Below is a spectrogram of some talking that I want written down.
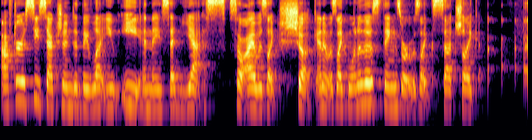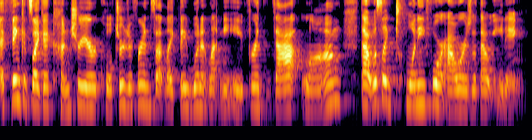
after a C section, did they let you eat? And they said yes. So I was like shook. And it was like one of those things where it was like such like I think it's like a country or culture difference that like they wouldn't let me eat for that long. That was like 24 hours without eating.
